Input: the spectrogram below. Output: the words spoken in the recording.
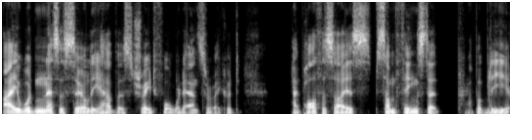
I wouldn't necessarily have a straightforward answer. I could hypothesize some things that probably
